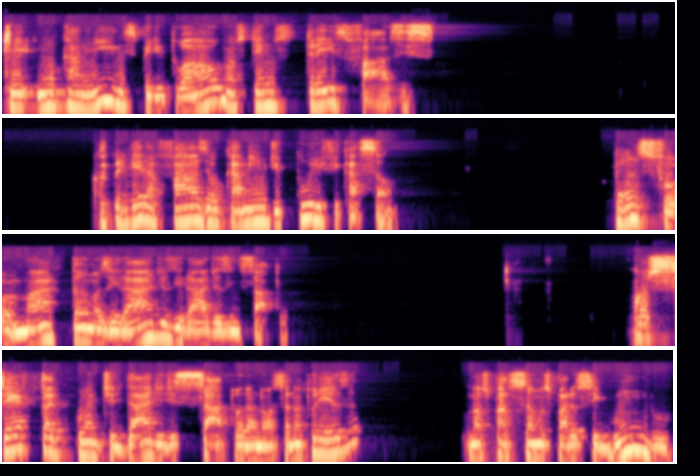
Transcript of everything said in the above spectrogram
que no caminho espiritual nós temos três fases. A primeira fase é o caminho de purificação. Transformar tamas irádias, irádias em sattva. com certa quantidade de sátua na nossa natureza, nós passamos para o segundo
